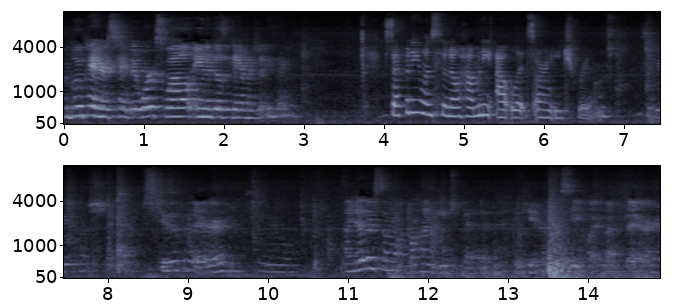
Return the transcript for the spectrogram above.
The blue painter's tape. It works well and it doesn't damage anything. Stephanie wants to know how many outlets are in each room. That's a good question. There's two over there. I know there's someone behind each bed. I can't really see quite back there.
